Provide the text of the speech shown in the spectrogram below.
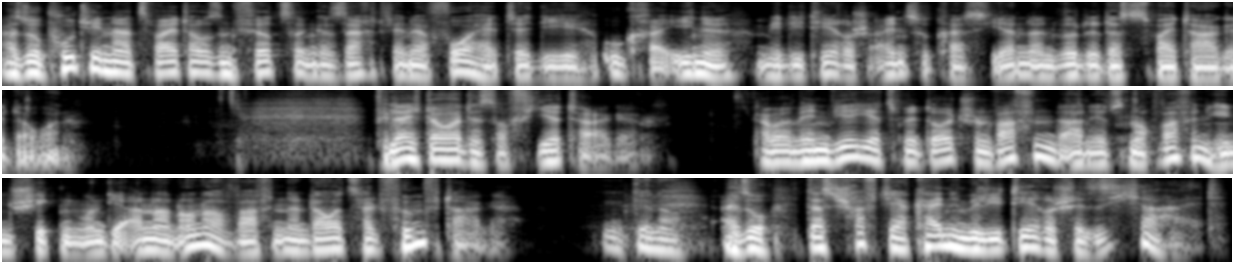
Also Putin hat 2014 gesagt, wenn er vorhätte, die Ukraine militärisch einzukassieren, dann würde das zwei Tage dauern. Vielleicht dauert es auch vier Tage. Aber wenn wir jetzt mit deutschen Waffen da jetzt noch Waffen hinschicken und die anderen auch noch Waffen, dann dauert es halt fünf Tage. Genau. Also das schafft ja keine militärische Sicherheit.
